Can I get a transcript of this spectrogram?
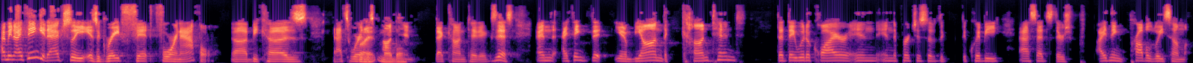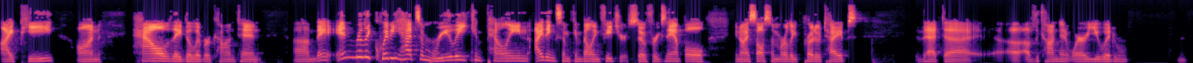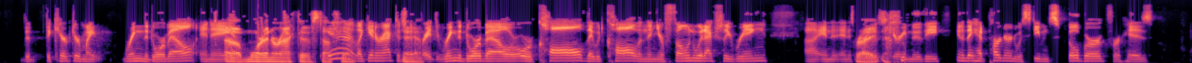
I mean, I think it actually is a great fit for an Apple uh, because that's where right, this content mobile. that content exists. And I think that you know beyond the content that they would acquire in in the purchase of the the Quibi assets, there's I think probably some IP on how they deliver content. Um, they and really Quibi had some really compelling, I think, some compelling features. So, for example, you know, I saw some early prototypes that uh, of the content where you would the the character might ring the doorbell in a oh more interactive stuff yeah, yeah. like interactive yeah, stuff yeah. right ring the doorbell or, or call they would call and then your phone would actually ring uh, and, and it's part right. of a scary movie you know they had partnered with steven spielberg for his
